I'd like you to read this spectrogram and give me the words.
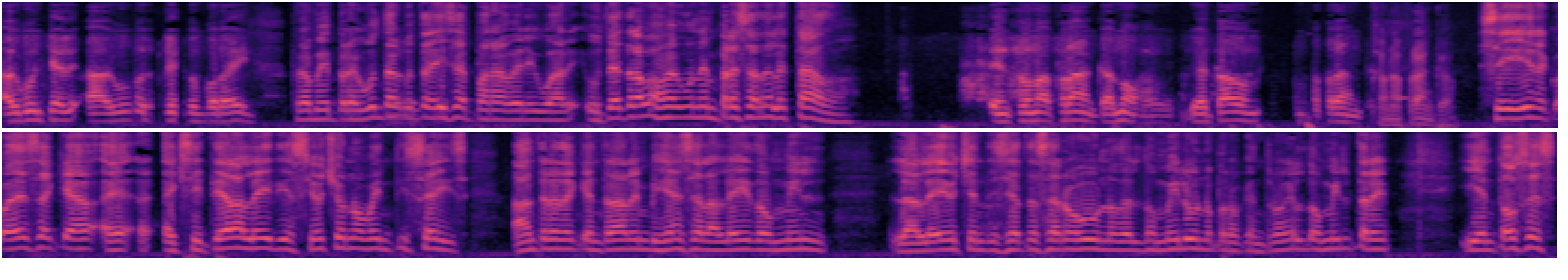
algún chel- algún escrito por ahí Pero mi pregunta que usted dice para averiguar, ¿usted trabajó en una empresa del Estado? en zona franca, no, de estado en zona franca. Zona Franca. Sí, recuérdese que eh, existía la ley 1896 antes de que entrara en vigencia la ley 2000, la ley 8701 del 2001, pero que entró en el 2003. Y entonces,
